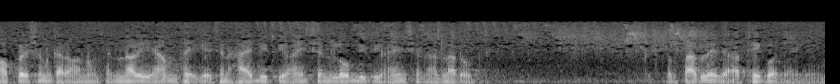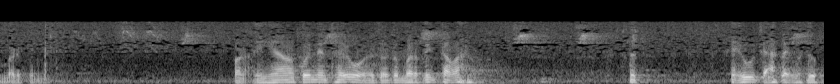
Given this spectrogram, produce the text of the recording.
ઓપરેશન કરવાનું છે. નળી આમ થઈ ગઈ છે ને હાઈ બીપી અહીં છે ને લો બીપી અહીં છે ને આટલા રોગ પ્રસાદ લઈ જાય ઠીક હો જાય બળકી પણ અહીંયા કોઈને થયું હોય તો ભરતી થવાનું. એવું ચાલે બધું.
